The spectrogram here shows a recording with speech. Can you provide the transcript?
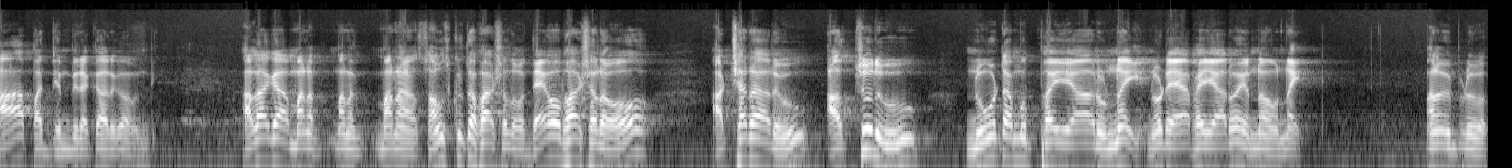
ఆ పద్దెనిమిది రకాలుగా ఉంది. అలాగా మన మన మన సంస్కృత భాషలో దేవభాషలో అక్షరాలు అచ్చులు నూట ముప్పై ఆరు ఉన్నాయి. నూట యాభై ఆరు ఎన్నో ఉన్నాయి. మనం ఇప్పుడు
